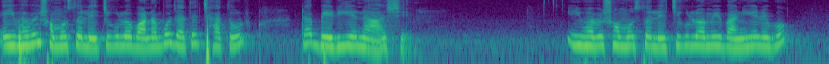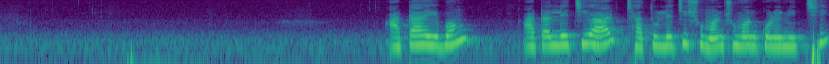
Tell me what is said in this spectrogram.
এইভাবে সমস্ত লেচিগুলো বানাবো যাতে ছাতুরটা বেরিয়ে না আসে। এইভাবে সমস্ত লেচিগুলো আমি বানিয়ে নেব। আটা এবং আটার লেচি আর ছাতুর লেচি সমান সমান করে নিচ্ছি।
